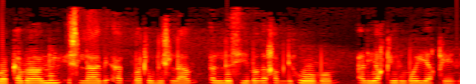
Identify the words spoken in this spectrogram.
wa kamaalul islaami ak matug lislaam allësi ma nga xam ne xoo moom al yaqinu mooy yaqiin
